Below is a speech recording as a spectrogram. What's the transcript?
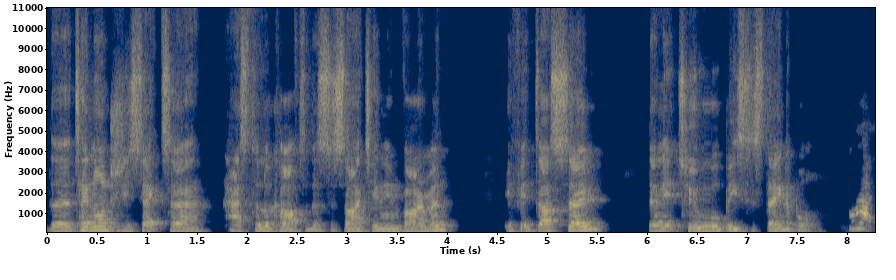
the technology sector has to look after the society and the environment. If it does so, then it too will be sustainable. Well, that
